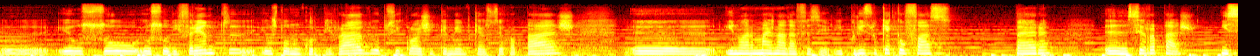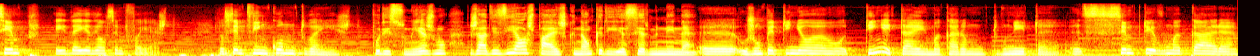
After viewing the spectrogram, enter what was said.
eh, eu sou eu sou diferente, eu estou num corpo errado, eu psicologicamente quero ser rapaz eh, e não há mais nada a fazer. E por isso o que é que eu faço para uh, ser rapaz. E sempre, a ideia dele sempre foi esta. Ele sempre vincou muito bem isto. Por isso mesmo, já dizia aos pais que não queria ser menina. Uh, o João Pedro tinha, tinha e tem uma cara muito bonita. Uh, sempre teve uma cara.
